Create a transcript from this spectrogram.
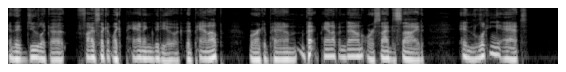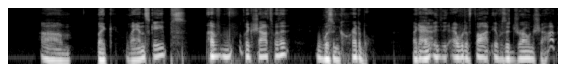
and they'd do like a five second like panning video. I could pan up or I could pan pan up and down or side to side. And looking at um like landscapes of like shots with it was incredible. Like I I would have thought it was a drone shot.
